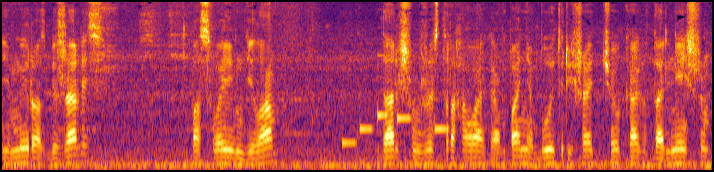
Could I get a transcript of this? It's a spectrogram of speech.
И мы разбежались по своим делам. Дальше уже страховая компания будет решать, что как в дальнейшем.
